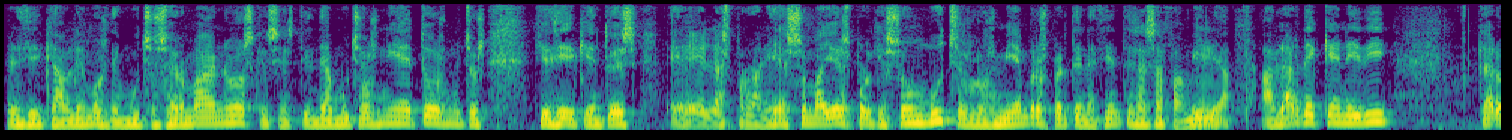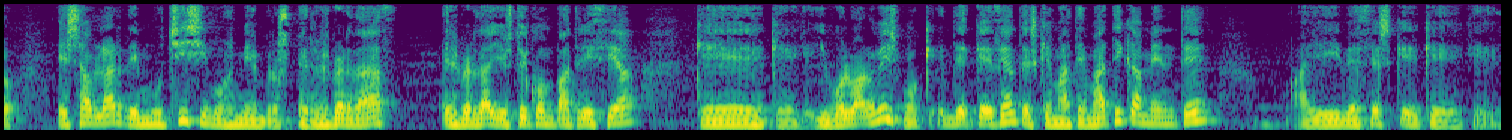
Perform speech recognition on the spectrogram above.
Es decir, que hablemos de muchos hermanos, que se extiende a muchos nietos, muchos. Quiero decir que entonces eh, las probabilidades son mayores porque son muchos los miembros pertenecientes a esa familia. Hablar de Kennedy, claro, es hablar de muchísimos miembros, pero es verdad. Es verdad, yo estoy con Patricia, que, que- y vuelvo a lo mismo, que, que decía antes, que matemáticamente hay veces que, que- que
